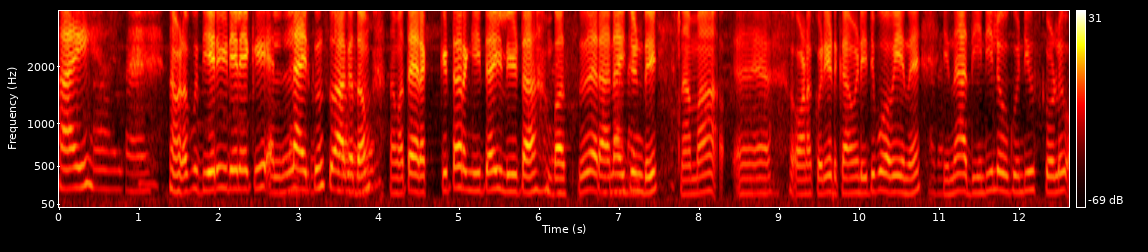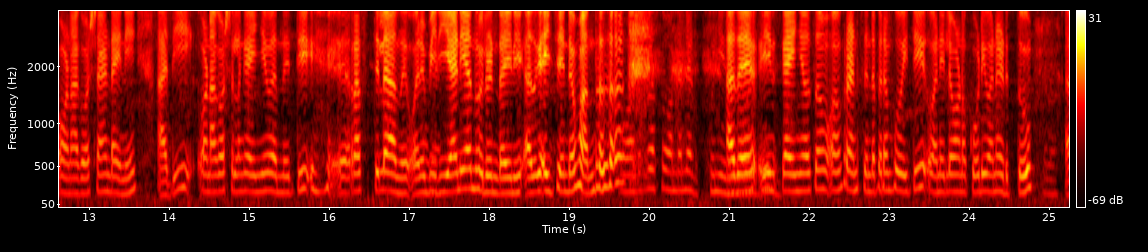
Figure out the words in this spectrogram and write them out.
Hi. നമ്മളെ പുതിയൊരു വീഡിയോയിലേക്ക് എല്ലാവർക്കും സ്വാഗതം. നമ്മ തിരക്കിട്ട് ഇറങ്ങിയിട്ടാ ഇല്ലേട്ടാ. ബസ് വരാനായിട്ടുണ്ട്. നമ്മ ഓണക്കൊടി എടുക്കാൻ വേണ്ടിയിട്ട് പോവേന്ന്. ഇന്ന് അതിന്റെ ലോകുവിന്റെയും സ്കൂളിൽ ഓണാഘോഷം ഉണ്ടായിന്. അതി ഓണാഘോഷമെല്ലാം കഴിഞ്ഞ് വന്നിട്ട് റെസ്റ്റിലാന്ന് ഓന് ബിരിയാണിയാന്ന് പോലും ഉണ്ടായിന്. അത് കഴിച്ചതിന്റെ മന്ദത അതെ കഴിഞ്ഞ ദിവസം ഓൻ ഫ്രണ്ട്സിന്റെ പരം പോയിട്ട് ഓനിലെ ഓണക്കോടി ഓൻ എടുത്തു.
